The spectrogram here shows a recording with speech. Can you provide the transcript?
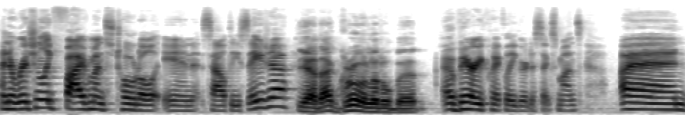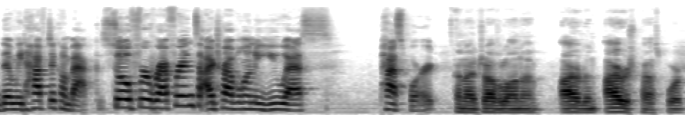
and originally five months total in Southeast Asia. Yeah, that grew a little bit. Uh, very quickly grew to six months. And then we'd have to come back. So, for reference, I travel on a US passport. And I travel on a Ireland, Irish passport.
